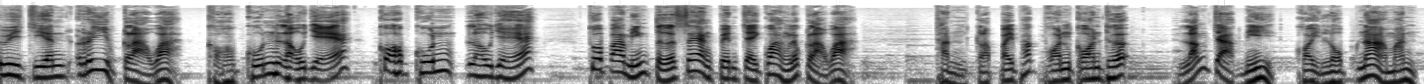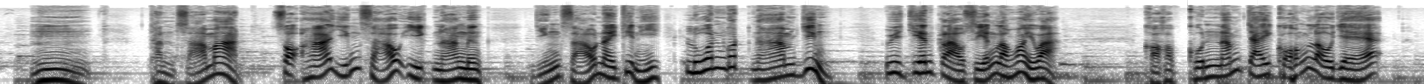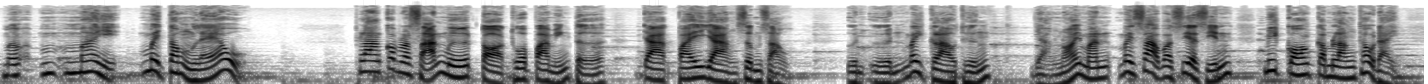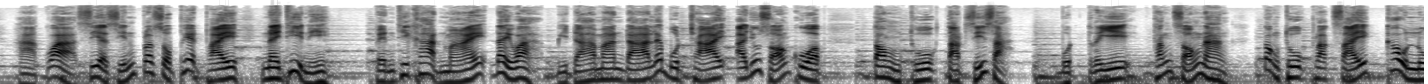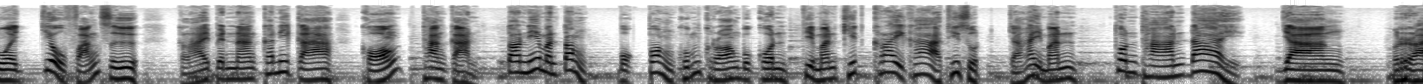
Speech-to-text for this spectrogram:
วิเจียนรีบกล่าวว่า ขอบคุณเหล่าแย่ขอบคุณเหล่าแย่ทั่วป้าหมิงเต๋อแซงเป็นใจกว้างแล้วกล่าวว่า ท่านกลับไปพักผ่อนก่อนเถอะ หลังจากนี้ค่อยหลบหน้ามัน อืม ท่านสามารถ เสาะหาหญิงสาวอีกนางหนึ่ง หญิงสาวในที่นี้ล้วนงดงามยิ่ง วิเจียนกล่าวเสียงละห้อยว่า ขอบคุณน้ำใจของเหล่าแย่ไม่ไม่ไม่ต้องแล้ว พลางก็ประสานมือต่อทัวปาหมิงเต๋อจากไปอย่างซึมเศร้า อื่นๆไม่กล่าวถึง อย่างน้อยมันไม่ทราบว่าเสี้ยสินมีกองกำลังเท่าใด หากว่าเสี้ยสินประสบเพศภัยในที่นี้ เป็นที่คาดหมายได้ว่าบิดามารดาและบุตรชายอายุสองขวบ ต้องถูกตัดศีรษะ บุตรีทั้งสองนางต้องถูกผลักไสเข้าหน่วยเจี้ยวฝังซือกลายเป็นนางคณิกาของทางการ ตอนนี้มันต้องปกป้องคุ้มครองบุคคลที่มันคิดใคร่ค่าที่สุดจะให้มันทนทานได้อย่างไร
